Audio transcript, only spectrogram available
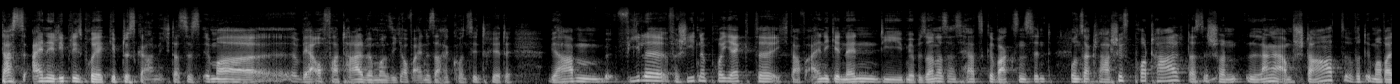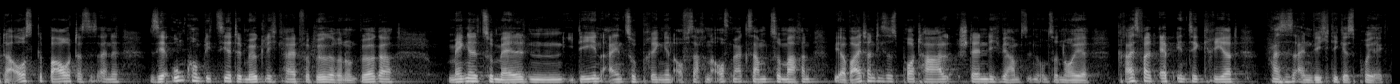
das eine Lieblingsprojekt gibt es gar nicht. Das ist immer, äh, wäre auch fatal, wenn man sich auf eine Sache konzentrierte. Wir haben viele verschiedene Projekte. Ich darf einige nennen, die mir besonders ans Herz gewachsen sind. Unser Klarschiff-Portal, das ist schon lange am Start, wird immer weiter ausgebaut. Das ist eine sehr unkomplizierte Möglichkeit für Bürgerinnen und Bürger, Mängel zu melden, Ideen einzubringen, auf Sachen aufmerksam zu machen. Wir erweitern dieses Portal ständig. Wir haben es in unsere neue Greifswald-App integriert. Das ist ein wichtiges Projekt.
